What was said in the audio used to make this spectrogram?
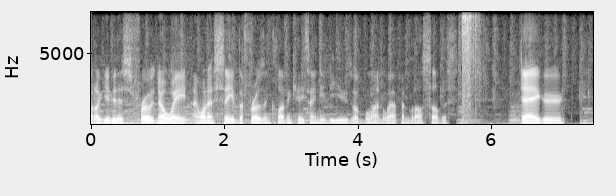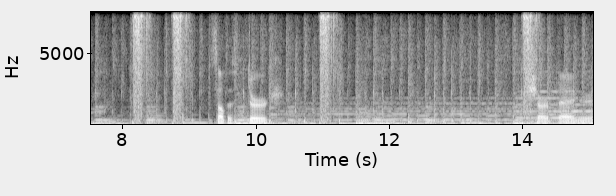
But I'll give you this fro- No, wait. I want to save the frozen club in case I need to use a blunt weapon, but I'll sell this dagger. Sell this dirk. Sharp dagger.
